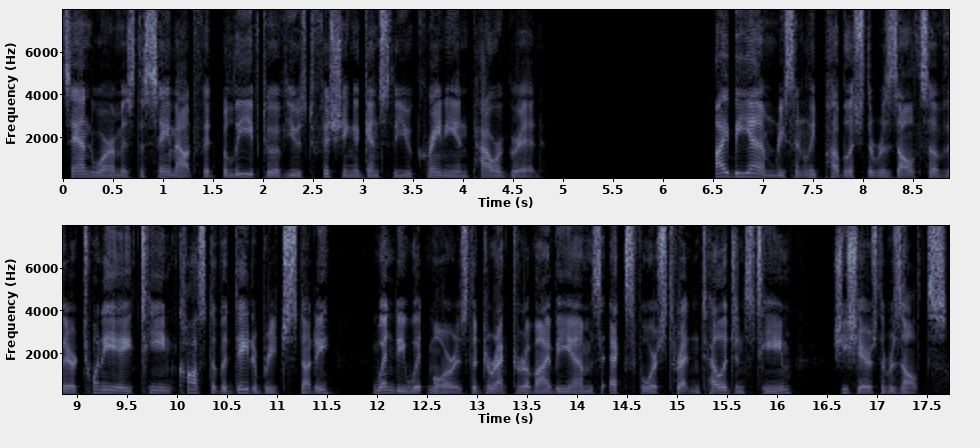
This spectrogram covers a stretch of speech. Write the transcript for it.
Sandworm is the same outfit believed to have used phishing against the Ukrainian power grid. IBM recently published the results of their 2018 Cost of a Data Breach study. Wendy Whitmore is the director of IBM's X Force Threat Intelligence team. She shares the results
